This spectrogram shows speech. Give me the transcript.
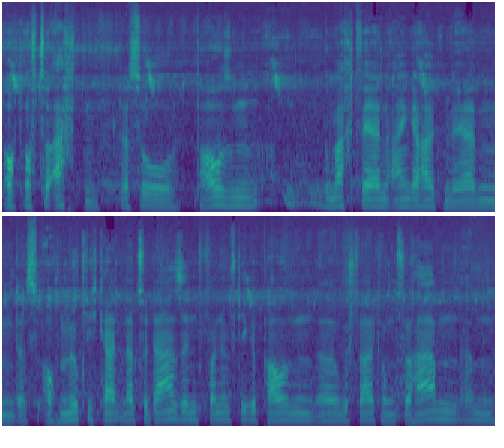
auch darauf zu achten, dass so Pausen gemacht werden, eingehalten werden, dass auch Möglichkeiten dazu da sind, vernünftige Pausengestaltungen äh, zu haben, ähm,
